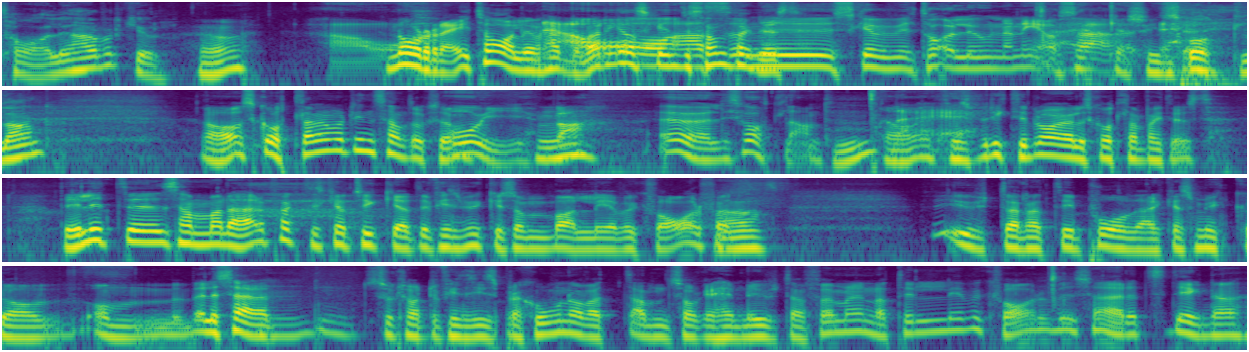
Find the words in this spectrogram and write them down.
Italien hade varit kul. Ja. Ja. Norra Italien hade varit ganska intressant alltså, faktiskt. nu ska vi väl ta och lugna ner oss här. Kanske inte. Skottland. Ja, Skottland har varit intressant också. Oj, Mm. va? Öl i Skottland? Mm. Ja, det Nej. finns riktigt bra öl i Skottland faktiskt. Det är lite samma där faktiskt kan jag tycka att det finns mycket som bara lever kvar för Ja. att utan att det påverkas mycket av om, eller så här Mm. att såklart det finns inspiration av att andra saker händer utanför men ändå att det lever kvar och blir så här ett sitt egna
